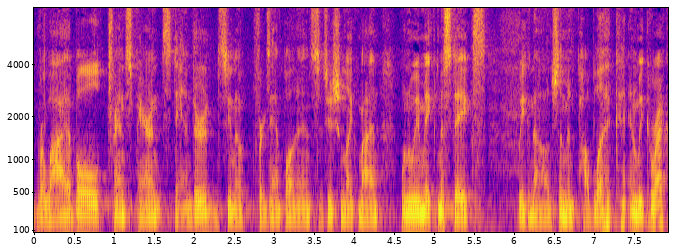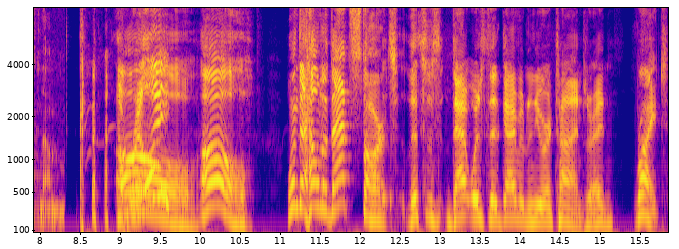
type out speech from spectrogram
reliable, transparent standards. You know, for example, in an institution like mine, when we make mistakes, we acknowledge them in public and we correct them. Oh, really? Oh, when the hell did that start? This is that was the guy from the New York Times, right? Right.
